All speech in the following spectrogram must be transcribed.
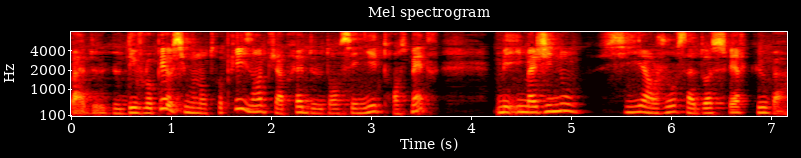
bah, de, développer aussi mon entreprise, hein, puis après d'enseigner, de transmettre. Mais imaginons si un jour ça doit se faire que bah,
